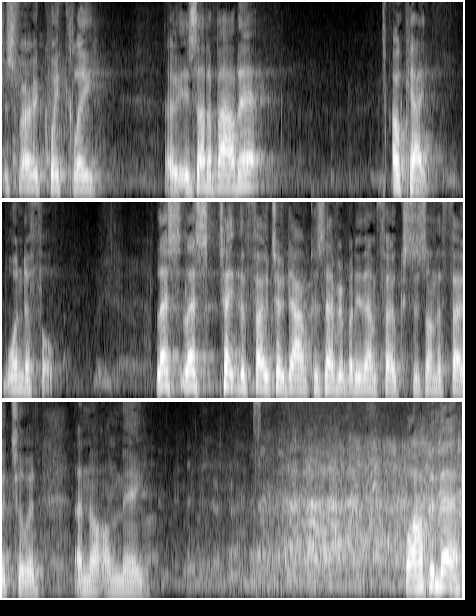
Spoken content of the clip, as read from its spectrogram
just very quickly. Uh, is that about it? Okay, wonderful. Let's, let's take the photo down because everybody then focuses on the photo and, and not on me. what happened there?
